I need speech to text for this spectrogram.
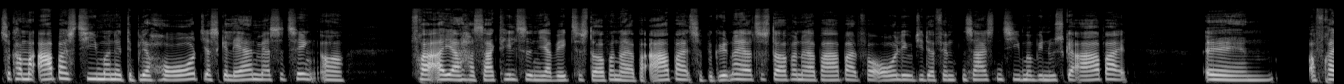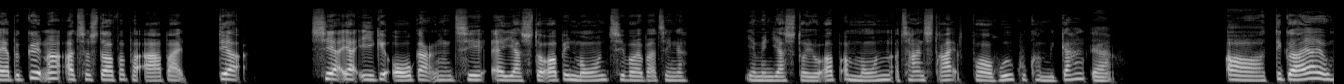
så kommer arbejdstimerne, det bliver hårdt, jeg skal lære en masse ting, og fra at jeg har sagt hele tiden, at jeg vil ikke tage stoffer, når jeg er på arbejde, så begynder jeg at tage stoffer, når jeg er på arbejde, for at overleve de der 15-16 timer, vi nu skal arbejde. Øhm, og fra jeg begynder at tage stoffer på arbejde, der ser jeg ikke overgangen til, at jeg står op en morgen til, hvor jeg bare tænker, jamen jeg står jo op om morgenen og tager en streg for at overhovedet kunne komme i gang. Ja. Og det gør jeg jo,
